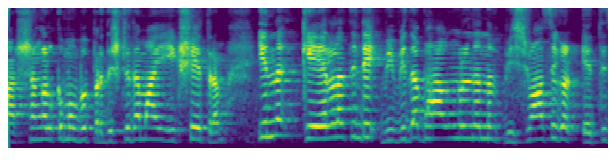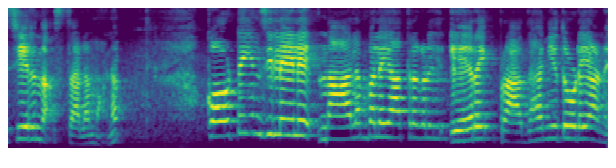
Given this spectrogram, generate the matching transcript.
വർഷങ്ങൾക്ക് മുമ്പ് പ്രതിഷ്ഠിതമായ ഈ ക്ഷേത്രം ഇന്ന് കേരളത്തിന്റെ വിവിധ ഭാഗങ്ങളിൽ നിന്നും വിശ്വാസികൾ എത്തിച്ചേരുന്ന സ്ഥലമാണ്. കോട്ടയം ജില്ലയിലെ നാലമ്പല യാത്രകളിൽ ഏറെ പ്രാധാന്യത്തോടെയാണ്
